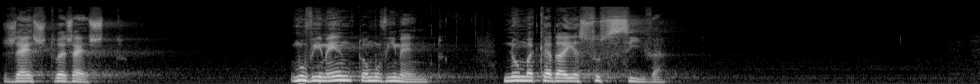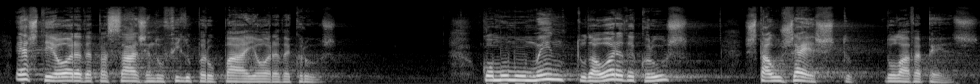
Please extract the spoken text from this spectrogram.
Gesto a gesto, movimento a movimento, numa cadeia sucessiva Esta é a hora da passagem do Filho para o Pai, a hora da cruz. Como o momento da hora da cruz está o gesto do lava-pés.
